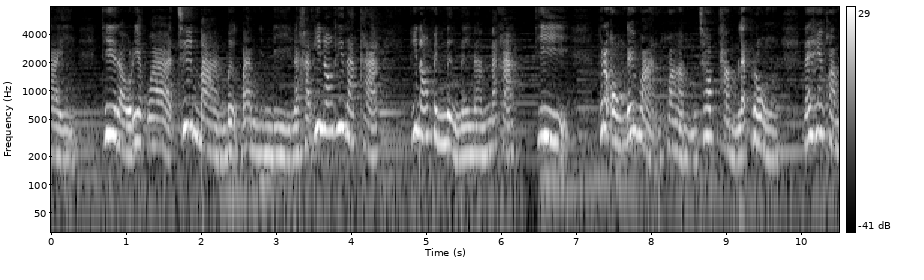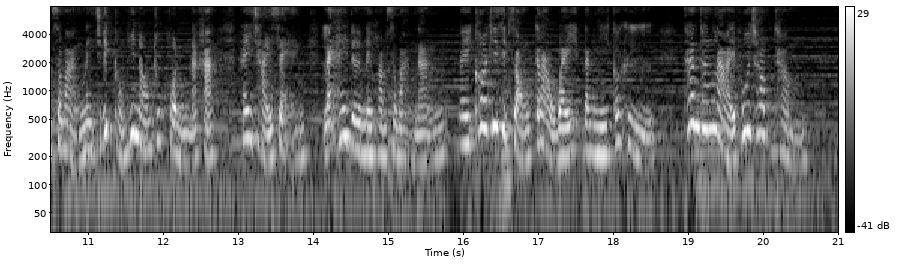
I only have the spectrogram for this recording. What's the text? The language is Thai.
ที่เราเรียกว่าชื่นบานเบิกบานยินดีนะคะ พี่น้องที่รักค่ะพี่น้องเป็นหนึ่งในนั้นนะคะ ที่พระองค์ได้หวานความชอบธรรมและพระองค์ได้ให้ความสว่างในชีวิตของพี่น้องทุกคนนะคะ ให้ฉายแสงและให้เดินในความสว่างนั้น ในข้อที่ 12 กล่าวไว้ดังนี้ก็คือ ท่านทั้งหลายผู้ชอบธรรม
